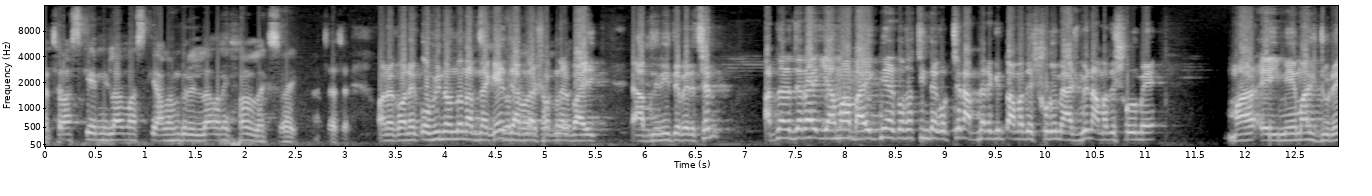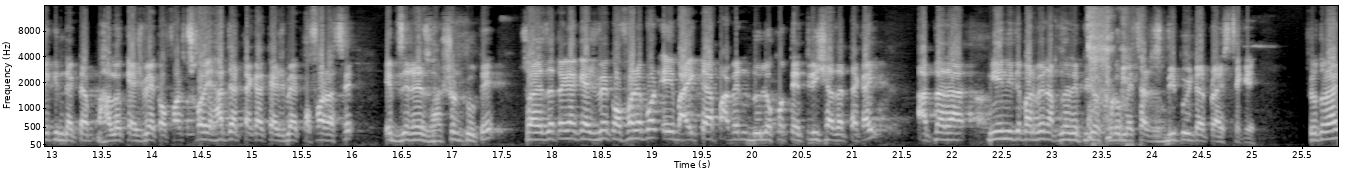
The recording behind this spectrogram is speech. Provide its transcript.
আচ্ছা। আজকে নিলাম আজকে আলহামদুলিল্লাহ অনেক ভালো লাগছে ভাই। আচ্ছা আচ্ছা। অনেক অনেক অভিনন্দন আপনাকে যে আপনার স্বপ্নের বাইক আপনি নিতে পেরেছেন। আপনারা যারা ইয়ামা বাইক নেওয়ার কথা চিন্তা করছেন আপনারা কিন্তু আমাদের শোরুমে আসবেন। আমাদের শোরুমে এই মে মাস জুড়ে কিন্তু একটা ভালো ক্যাশব্যাক অফার ছয় হাজার টাকা ক্যাশব্যাক অফার আছে এফজেডএস ভার্সন টু তে। ছয় হাজার টাকা ক্যাশব্যাক অফারের পর এই বাইকটা পাবেন দুই লক্ষ তেত্রিশ হাজার টাকায়। আপনারা নিয়ে নিতে পারবেন আপনাদের প্রিয় শোরুমে বিপু প্রাইস থেকে। সুতরাং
